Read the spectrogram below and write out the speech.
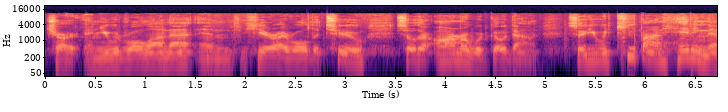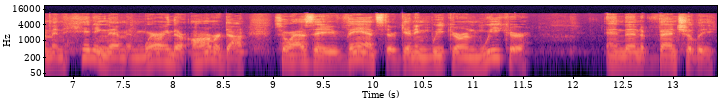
chart. And you would roll on that and here I rolled a 2 so their armor would go down. So you would keep on hitting them and hitting them and wearing their armor down. So as they advance they're getting weaker and weaker and then eventually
